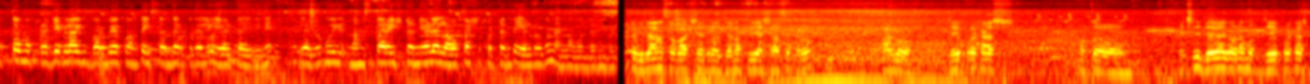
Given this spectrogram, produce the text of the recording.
ಉತ್ತಮ ಪ್ರಜೆಗಳಾಗಿ ಬರಬೇಕು ಅಂತ ಈ ಸಂದರ್ಭದಲ್ಲಿ ಹೇಳ್ತಾ ಇದ್ದೀನಿ. ಎಲ್ರಿಗೂ ನಮಸ್ಕಾರ. ಇಷ್ಟನ್ನು ಹೇಳಲು ಅವಕಾಶ ಕೊಟ್ಟಂತೆ ಎಲ್ರಿಗೂ ನನ್ನ ವಂದನೆಗಳು. ವಿಧಾನಸಭಾ ಕ್ಷೇತ್ರದ ಜನಪ್ರಿಯ ಶಾಸಕರು ಹಾಗೂ ಜಯಪ್ರಕಾಶ್ ಮತ್ತು ಎಚ್ ಡಿ ದೇವೇಗೌಡ ಮತ್ತು ಜಯಪ್ರಕಾಶ್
